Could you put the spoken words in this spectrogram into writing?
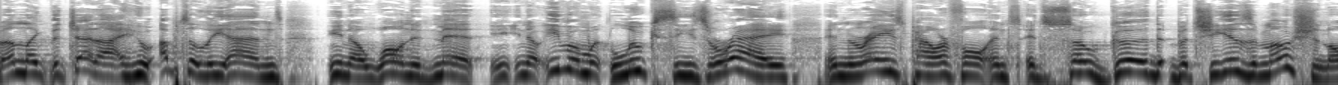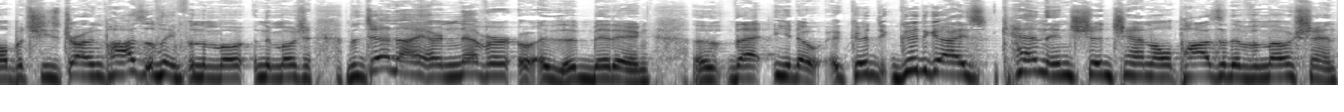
But unlike the Jedi, who up till the end, you know, won't admit, you know, even with Luke sees Rey, and Rey's powerful and it's so good, but she is emotional, but she's drawing positively from the, mo- the emotion. The Jedi are never uh, admitting uh, that, you know, good, good guys can and should channel positive emotion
